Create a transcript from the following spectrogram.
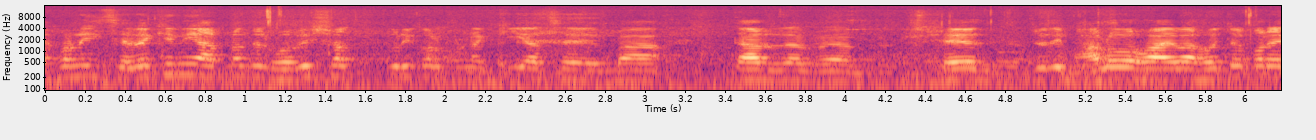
এখন এই ছেলেকে নিয়ে আপনাদের ভবিষ্যৎ পরিকল্পনা কি আছে বা তার সে যদি ভালো হয় বা হতে পারে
